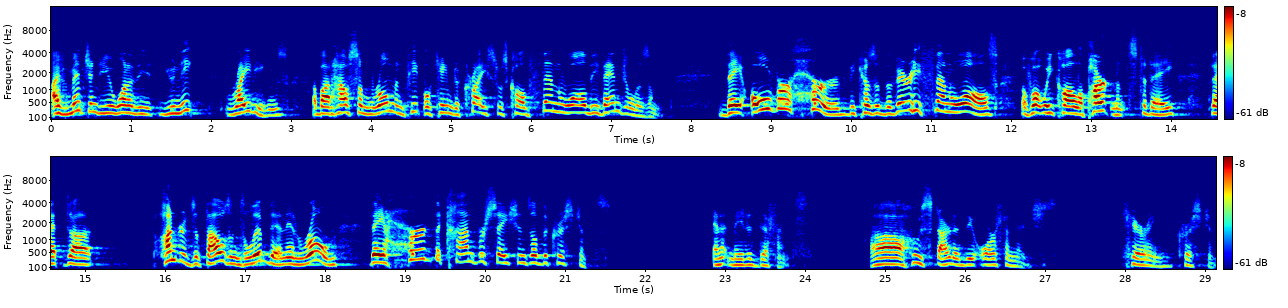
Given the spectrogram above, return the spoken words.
I've mentioned to you one of the unique writings about how some Roman people came to Christ was called thin walled evangelism. They overheard, because of the very thin walls of what we call apartments today, that uh, hundreds of thousands lived in in Rome, they heard the conversations of the Christians. And it made a difference. Ah, who started the orphanages? caring Christians?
